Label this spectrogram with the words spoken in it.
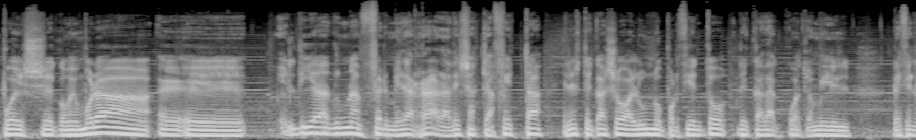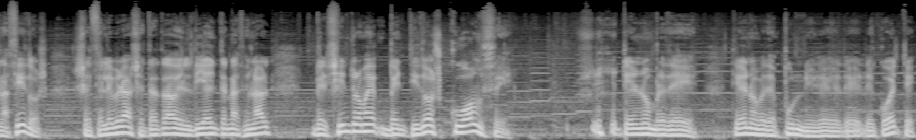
pues se conmemora... Eh, eh, el día de una enfermedad rara, de esas que afecta, en este caso, al 1% de cada 4.000 recién nacidos. Se celebra, se trata del Día Internacional del Síndrome 22Q11. tiene nombre de, tiene nombre de Pugny, de, cohete.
